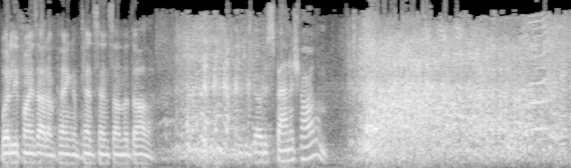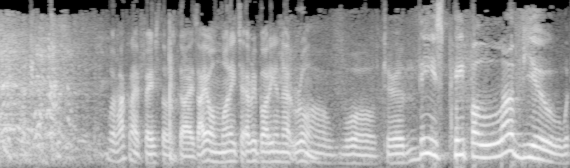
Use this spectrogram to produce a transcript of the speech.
Wait till he finds out I'm paying him 10 cents on the dollar. Did You go to Spanish Harlem. But how can I face those guys? I owe money to everybody in that room. Oh, Walter, these people love you.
